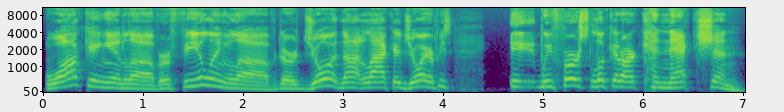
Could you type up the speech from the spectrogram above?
walking in love or feeling loved or joy, not lack of joy or peace, we first look at our connection,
